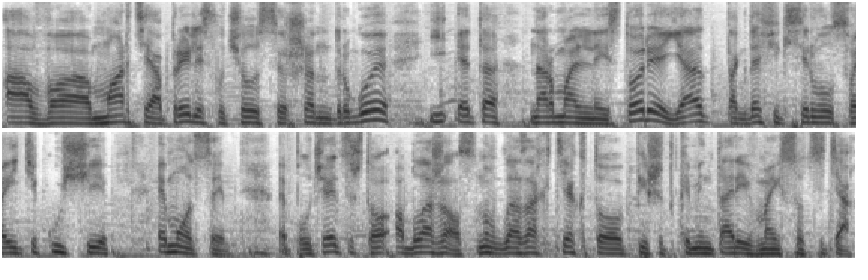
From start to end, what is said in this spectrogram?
а в марте-апреле случилось совершенно другое, и это нормальная история. Я тогда фиксировал свои текущие эмоции. Э, получается, что облажался, ну, в глазах тех, кто пишет комментарии в моих соцсетях.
